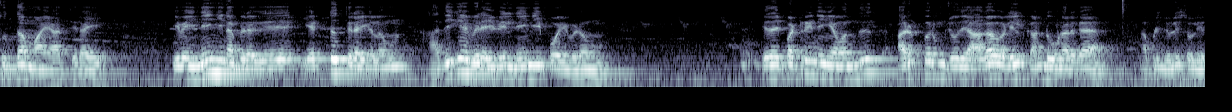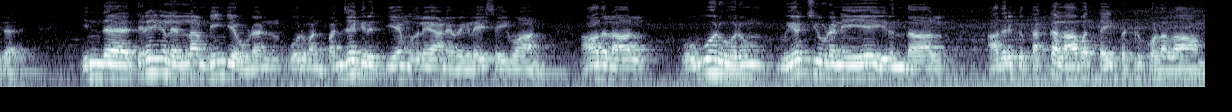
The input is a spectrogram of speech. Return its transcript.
சுத்த மாயாத்திரை. இவை நீங்கின பிறகு எட்டு திரைகளும் அதிக விரைவில் நீங்கி போய்விடும். இதை பற்றி நீங்கள் வந்து அருட்பெரும் ஜோதி அகவலில் கண்டு உணர்க அப்படின்னு சொல்லி சொல்லிடுறாரு. இந்த திரைகள் எல்லாம் நீங்கியவுடன் ஒருவன் பஞ்சகிருத்திய முதலியானவைகளை செய்வான். ஆதலால் ஒவ்வொருவரும் முயற்சியுடனேயே இருந்தால் அதற்கு தக்க லாபத்தை பெற்றுக்கொள்ளலாம்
